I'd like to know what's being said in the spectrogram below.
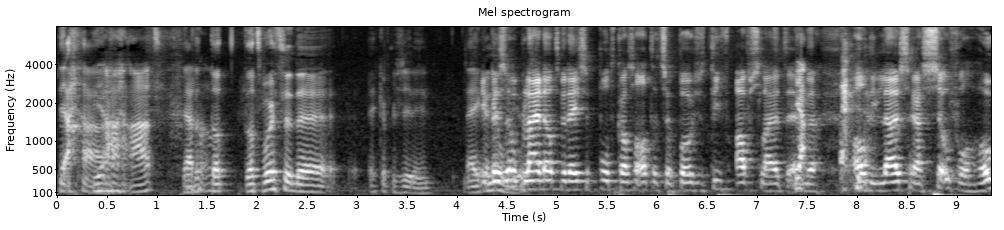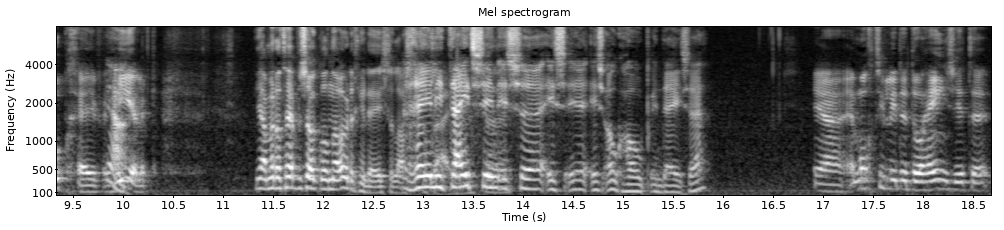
Ja, Aad. ja dat, dat, dat wordt een... eh, ik heb er zin in. Nee, Ik ben ben zo benieuwd. blij dat we deze podcast altijd zo positief afsluiten. En Ja. we al die luisteraars zoveel hoop geven. Ja. Heerlijk. Ja, maar dat hebben ze ook wel nodig in deze lastige tijd. Realiteitszin Dus, eh, is, eh, is, eh, is ook hoop in deze, hè? Ja, en mochten jullie er doorheen zitten,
